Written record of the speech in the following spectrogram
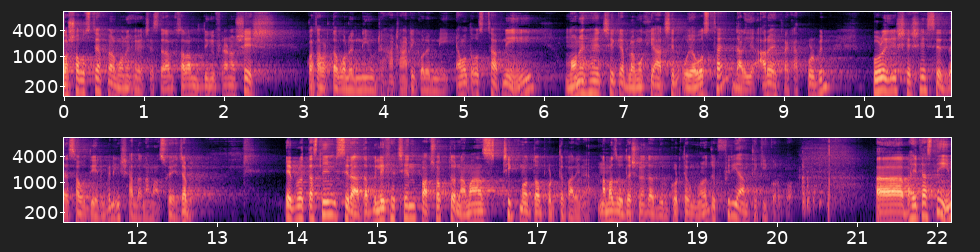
বসা অবস্থায় আপনার মনে হয়েছে, সালাম সালাম দিকে ফেরানো শেষ, কথাবার্তা বলেননি, উঠে হাঁটাহাঁটি করেননি, এমন অবস্থা আপনি, মনে হয়েছে কেবলামুখী আছেন, ওই অবস্থায় দাঁড়িয়ে আরও এক রাকাত পড়বেন, পড়ে সাউদি সেদ্দা সাউদি আনবেন ইনশাল্লাহ নামাজ হয়ে যাবে। এরপর তাসলিম সিরাত আপনি লিখেছেন পাঁচক্ত নামাজ ঠিক মতো পড়তে পারি না নামাজ উদ্দেশ্যতা দূর করতে এবং মনোযোগ ফিরিয়ে আনতে কী করব? ভাই তাসনিম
